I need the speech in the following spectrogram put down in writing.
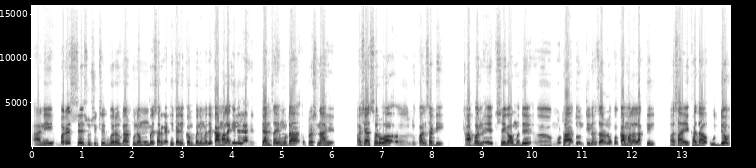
आणि बरेचसे सुशिक्षित बेरोजगार पुणे मुंबई सारख्या ठिकाणी कंपनीमध्ये कामाला गेलेले आहेत. त्यांचाही मोठा प्रश्न आहे. अशा सर्व लोकांसाठी आपण एक शेगावमध्ये मोठा दोन तीन हजार लोक कामाला लागतील. असा एखादा उद्योग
